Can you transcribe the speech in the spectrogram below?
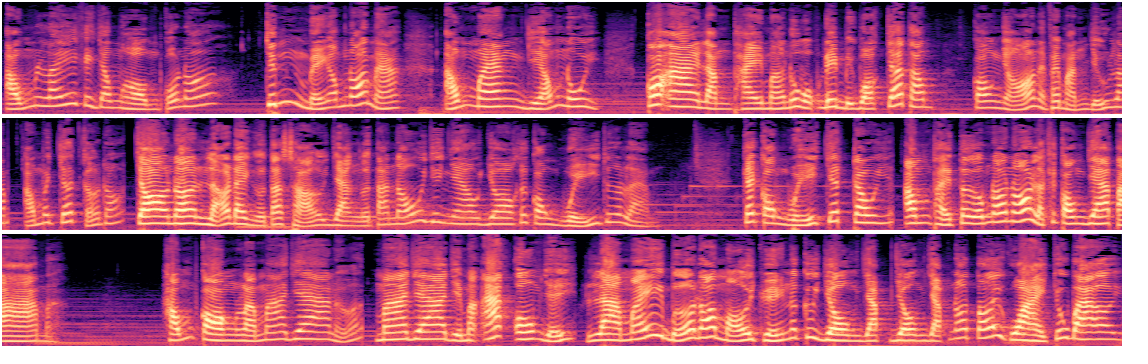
ổng lấy cái vong hồn của nó. Chính miệng ổng nói mà. Ổng mang về ổng nuôi. Có ai làm thầy mà nuôi một đêm bị quật chết không? Con nhỏ này phải mạnh dữ lắm. Ổng mới chết cỡ đó. Cho nên là ở đây người ta sợ và người ta nói với nhau do cái con quỷ đó nó làm. Cái con quỷ chết trôi, ông thầy tư ổng nói nó là cái con gia tà mà. Không còn là ma gia nữa. Ma gia gì mà ác ôn vậy? Là mấy bữa đó mọi chuyện nó cứ dồn dập dồn dập nó tới hoài chú ba ơi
